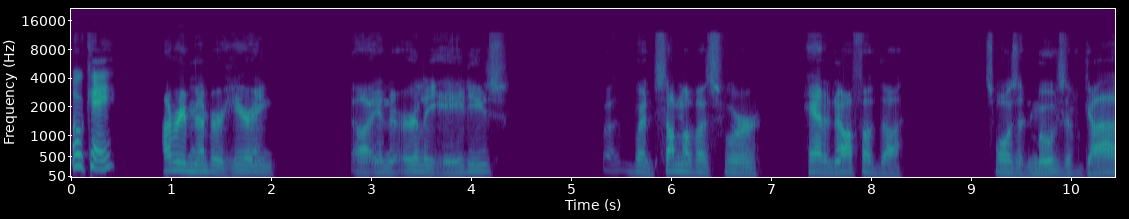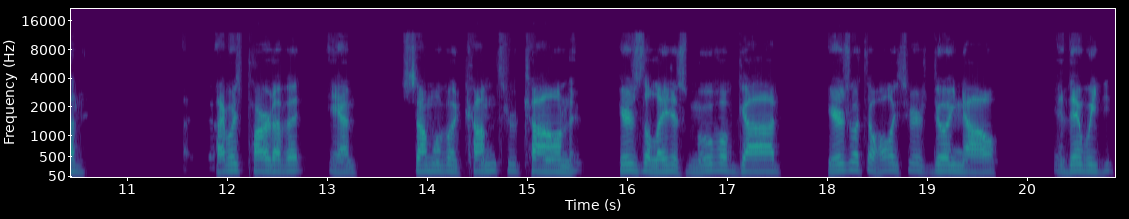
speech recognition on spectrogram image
Okay. I remember hearing uh, in the early 80s uh, when some of us were had enough of the supposed moves of God. I was part of it, and someone would come through town. Here's the latest move of God. Here's what the Holy Spirit's doing now, and then we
